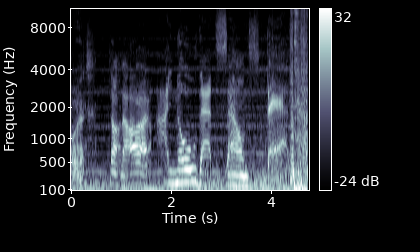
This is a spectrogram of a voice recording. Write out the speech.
What? No, no, all right. I know that sounds bad.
